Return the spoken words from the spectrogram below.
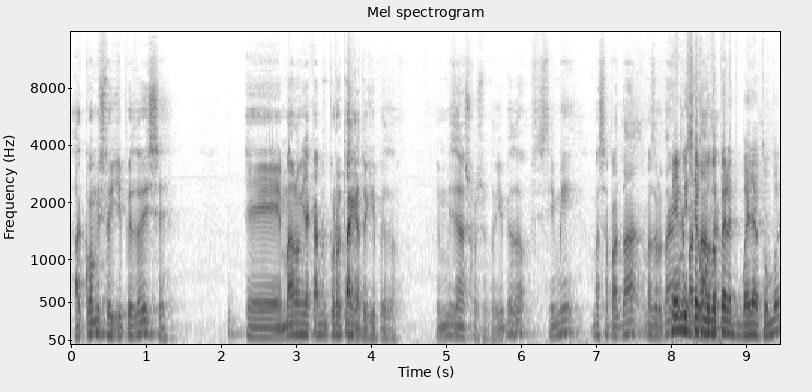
Ακόμη στο γήπεδο είσαι; Ε, μάλλον για κάποιον που ρωτάει για το γήπεδο. Εμείς δεν ασχολούμαστε με το γήπεδο. Αυτή τη στιγμή μας απαντά, μας ρωτάνε. Εμείς και έχουμε απαντάμε. εδώ πέρα την παλιά τούμπα.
